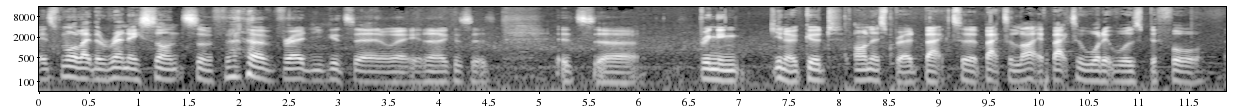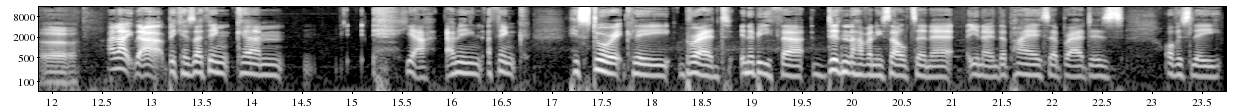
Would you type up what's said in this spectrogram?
it's more like the renaissance of bread, you could say in a way, you know, because it's it's uh, bringing you know good, honest bread back to back to life, back to what it was before. Uh, I like that because I think, um, yeah, I mean, I think historically bread in Ibiza didn't have any salt in it. You know, the paella bread is obviously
